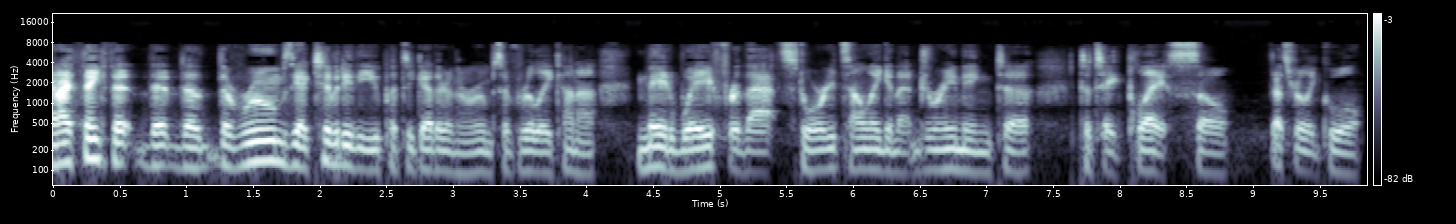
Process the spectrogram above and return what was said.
and I think that, that the the rooms, the activity that you put together in the rooms have really kind of made way for that storytelling and that dreaming to to take place. So that's really cool.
